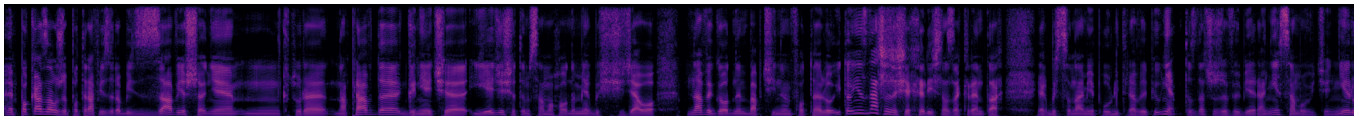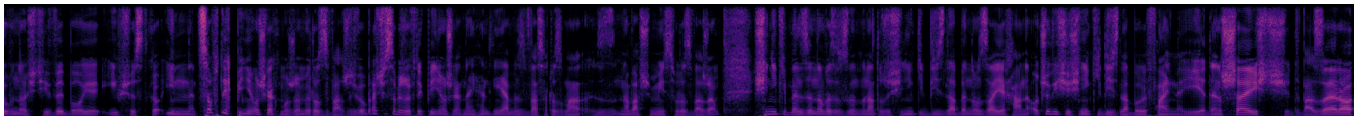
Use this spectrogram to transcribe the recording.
E, Pokazał, że potrafi zrobić zawieszenie, mm, które naprawdę gniecie jedzie się tym samochodem, jakby się siedziało na wygodnym babcinym fotelu. I to nie znaczy, że się chylisz na zakrętach, jakbyś co najmniej pół litra wypił. Nie, to znaczy, że wybiera niesamowicie nierówności, wyboje i wszystko inne. Co w tych pieniążkach możemy rozważyć? Wyobraźcie sobie, że w tych pieniążkach najchętniej ja bym z was na waszym miejscu rozważał. Silniki benzynowe ze względu na to, że silniki diesla będą zajechane. Oczywiście silniki diesla były fajne. i 1.6, 2.0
